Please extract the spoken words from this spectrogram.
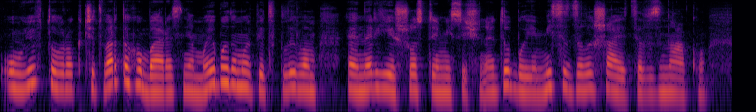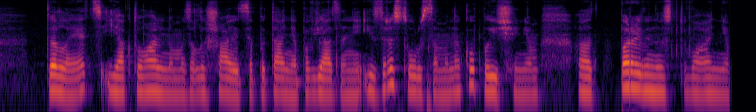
У вівторок, 4 березня, ми будемо під впливом енергії шостої місячної доби. Місяць залишається в знаку телець, і актуальними залишаються питання, пов'язані із ресурсами, накопиченням, переінвестуванням,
